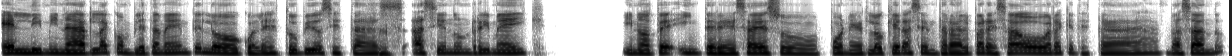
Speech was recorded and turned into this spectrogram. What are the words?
eliminarla completamente, lo cual es estúpido si estás haciendo un remake y no te interesa eso, poner lo que era central para esa obra que te estás basando.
